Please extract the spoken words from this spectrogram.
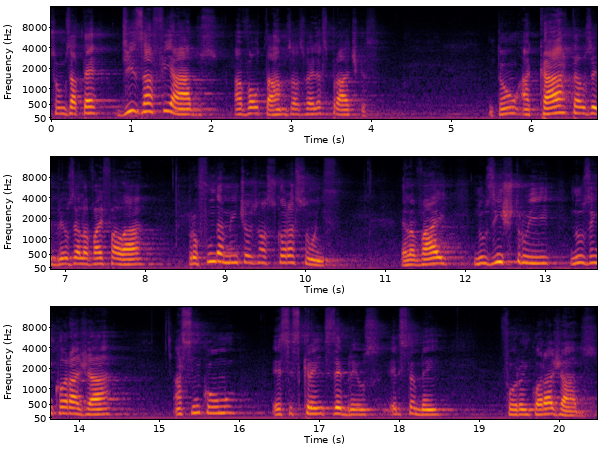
somos até desafiados a voltarmos às velhas práticas. Então, a carta aos Hebreus ela vai falar profundamente aos nossos corações. Ela vai nos instruir, nos encorajar, assim como esses crentes hebreus, eles também foram encorajados.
